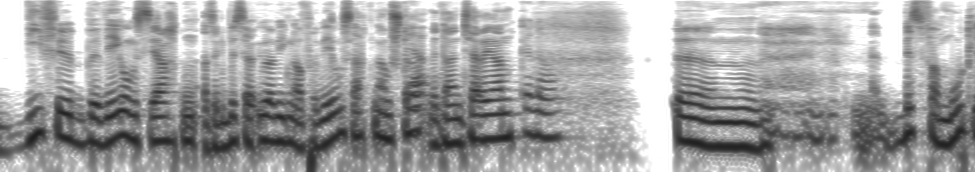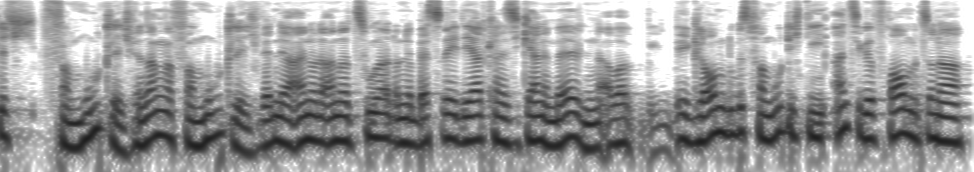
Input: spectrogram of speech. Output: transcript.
wie viel Bewegungsjachten, also du bist ja überwiegend auf Bewegungsjachten am Start Ja. mit deinen Terriern, Genau. ähm, bist vermutlich, vermutlich, wir sagen mal vermutlich, wenn der ein oder andere zuhört und eine bessere Idee hat, kann er sich gerne melden. Aber wir glauben, du bist vermutlich die einzige Frau mit so einer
